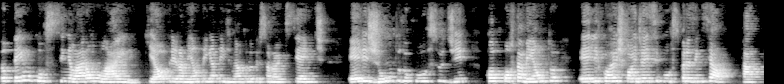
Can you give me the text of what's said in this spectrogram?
Eu tenho um curso similar online, que é o treinamento em atendimento nutricional eficiente. Ele junto do curso de comportamento ele corresponde a esse curso presencial, tá?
